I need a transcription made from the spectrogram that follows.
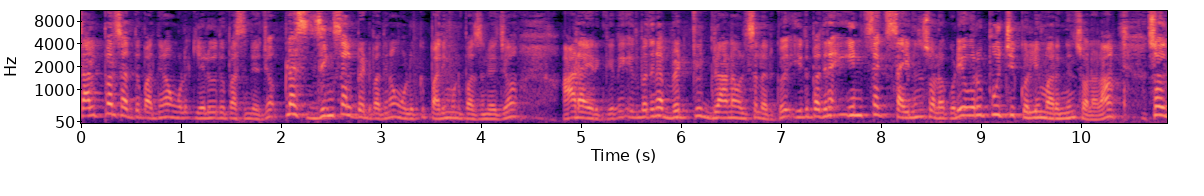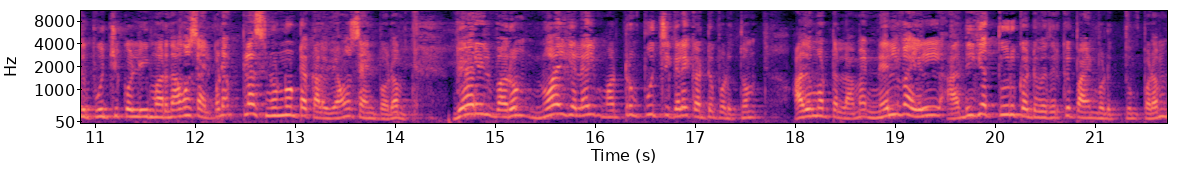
சல்பர் சத்து பார்த்தீங்கன்னா உங்களுக்கு எழுபது பர்சன்டேஜும் பிளஸ் ஜிங்க் சல்பேட் பார்த்தீங்கன்னா உங்களுக்கு பதிமூணு பர்சன்டேஜும் ஆட் ஆயிருக்கு. இது பார்த்தீங்கன்னா வெட்ஃபில் கிரானவல்ஸில் இருக்கு. இது பார்த்தீங்கன்னா இன்செக்ட் சைடுன்னு சொல்லக்கூடிய ஒரு பூச்சிக்கொல்லி மருந்துன்னு சொல்லலாம். ஸோ இது பூச்சிக்கொல்லி மருந்தாகவும் செயல்படும் பிளஸ் நுண்ணூட்ட கலவையாகவும் செயல்படும். வேரில் வரும் நோய்களை மற்றும் பூச்சிகளை கட்டுப்படுத்தும். அது மட்டும் இல்லாம நெல் வயலில் அதிக தூர் கட்டுவதற்கு பயன்படுத்தப்படும்.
